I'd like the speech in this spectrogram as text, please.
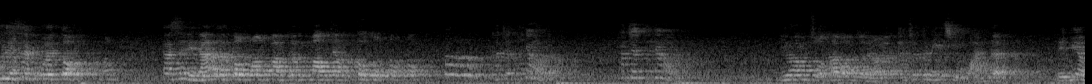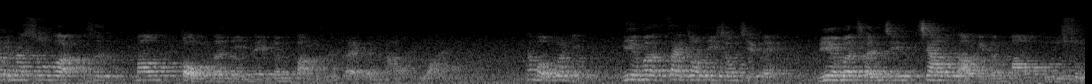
高丽菜不会动，但是你拿那个逗猫棒跟猫这样逗逗逗逗，它就跳了，它就跳了。你往左，它往左，然后它跟你一起玩的。你没有跟它说话，可是猫懂得你那根棒子在跟它玩。那么我问你，你有没有在座弟兄姐妹？你有没有曾经教导你的猫读数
